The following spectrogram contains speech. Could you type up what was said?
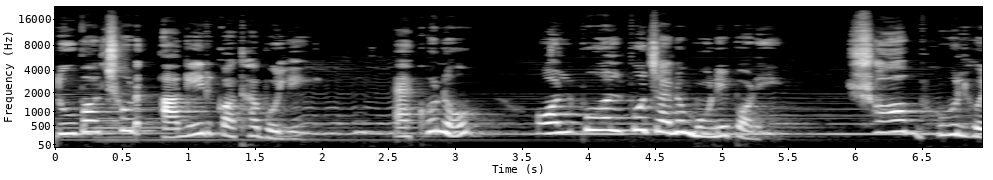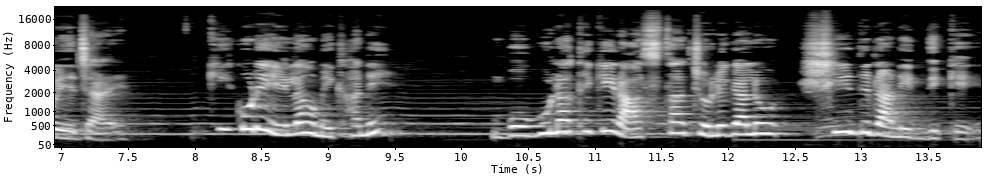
দু বছর আগের কথা বলি। এখনও অল্প অল্প যেন মনে পড়ে। সব ভুল হয়ে যায়। কি করে এলাম এখানে? বগুলা থেকে রাস্তা চলে গেল সিদ রানীর দিকে।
